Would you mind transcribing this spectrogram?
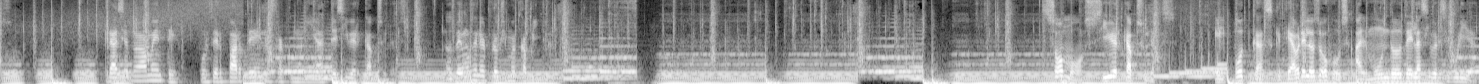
Gracias nuevamente por ser parte de nuestra comunidad de cibercápsulas. Nos vemos en el próximo capítulo. Somos Cibercápsulas, el podcast que te abre los ojos al mundo de la ciberseguridad.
